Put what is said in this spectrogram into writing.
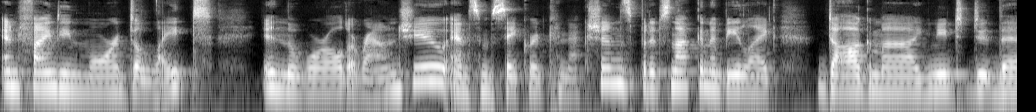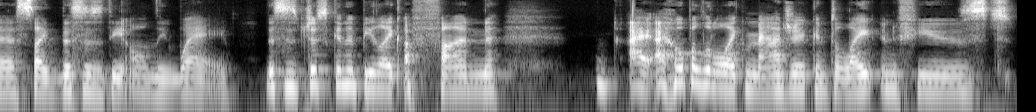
and finding more delight in the world around you and some sacred connections, but it's not going to be like dogma, you need to do this, like this is the only way. This is just going to be like a fun, I, I hope a little like magic and delight infused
